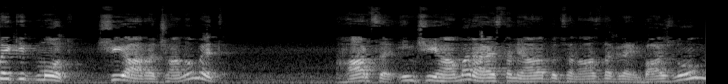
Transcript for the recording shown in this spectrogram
մեկիդ մոտ չի առաջանում այդ հարցը, ինչի համար Հայաստանի Հանրապետության ազնագրային բաժնում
